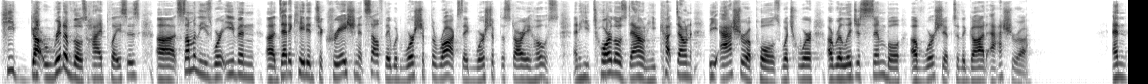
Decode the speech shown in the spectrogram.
he got rid of those high places. Uh, some of these were even uh, dedicated to creation itself. They would worship the rocks, they'd worship the starry hosts. And he tore those down. He cut down the Asherah poles, which were a religious symbol of worship to the god Asherah. And,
